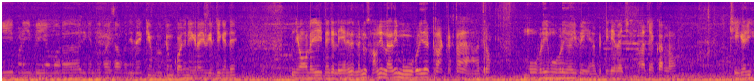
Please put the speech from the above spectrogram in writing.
ਕੀ ਬਣੀ ਪਈ ਆ ਮਹਾਰਾਜ, ਕਹਿੰਦੇ ਭਾਈ ਸਾਹਿਬ ਕਦੀ ਵੈਕਿਊਮ ਵੂਕਿਊਮ ਕੁਝ ਨਹੀਂ ਕਰਾਈ ਵੀਰ ਜੀ ਕਹਿੰਦੇ। ਜਿਉਂ ਲਈ ਇਦਾਂ ਚੱਲੇ ਜਾਂਦੇ ਤੇ ਮੈਨੂੰ ਸਮਝ ਨਹੀਂ ਲੱਗਦੀ ਮੂੰਗਫਲੀ ਦਾ ਟਰੱਕ ਹਟਾਇਆ ਮਿੱਤਰੋ। ਮੂੰਗਫਲੀ ਮੂੰਗਫਲੀ ਹੋਈ ਪਈ ਆ ਗੱਡੀ ਦੇ ਵਿੱਚ। ਆ ਚੈੱਕ ਕਰ ਲਓ। ਠੀਕ ਹੈ ਜੀ।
